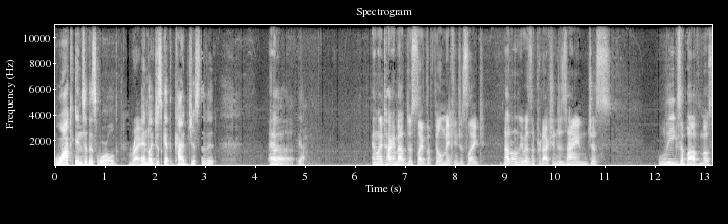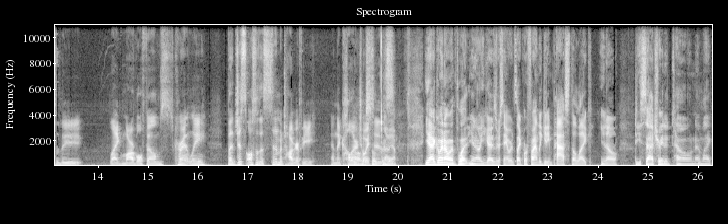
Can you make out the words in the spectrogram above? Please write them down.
walk into this world Right. and like just get the kind of gist of it. uh, yeah. And like talking about just like the filmmaking just like not only was the production design just leagues above most of the like marvel films currently but just also the cinematography and the color Oh, was so choices. Oh, yeah. Yeah, going on with what, you know, you guys are saying where it's like we're finally getting past the like, you know, desaturated tone and like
